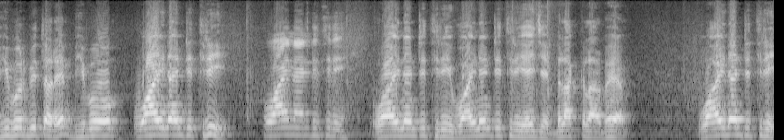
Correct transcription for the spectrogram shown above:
ভিভোর ভিতরে Vivo Y ninety three Y ninety three Y ninety three Y ninety three এই যে ব্ল্যাক কালার ভাইয়া। ওয়াই নাইনটি থ্রি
